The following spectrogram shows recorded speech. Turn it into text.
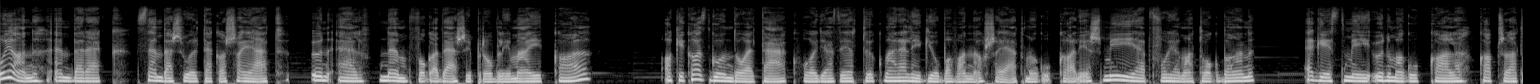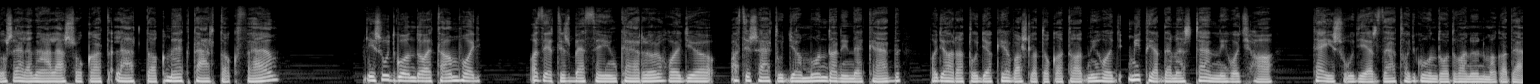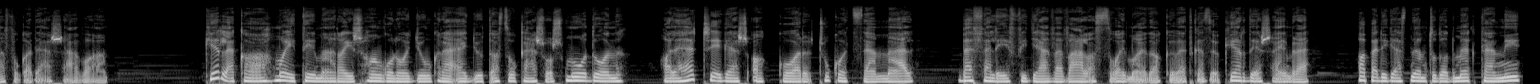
olyan emberek szembesültek a saját önel nem fogadási problémáikkal, akik azt gondolták, hogy azért ők már elég jobban vannak saját magukkal, és mélyebb folyamatokban egész mély önmagukkal kapcsolatos ellenállásokat láttak meg, tártak fel, és úgy gondoltam, hogy azért is beszéljünk erről, hogy azt is el tudjam mondani neked, vagy arra tudjak javaslatokat adni, hogy mit érdemes tenni, hogyha te is úgy érzed, hogy gondod van önmagad elfogadásával. Kérlek a mai témára is hangolódjunk rá együtt a szokásos módon, ha lehetséges, akkor csukott szemmel, befelé figyelve válaszolj majd a következő kérdéseimre, ha pedig ezt nem tudod megtenni,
